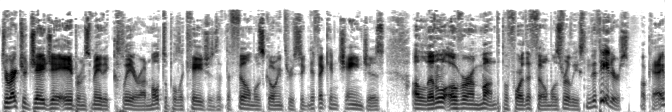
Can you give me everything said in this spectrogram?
Director J.J. Abrams made it clear on multiple occasions that the film was going through significant changes a little over a month before the film was released in the theaters. Okay.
